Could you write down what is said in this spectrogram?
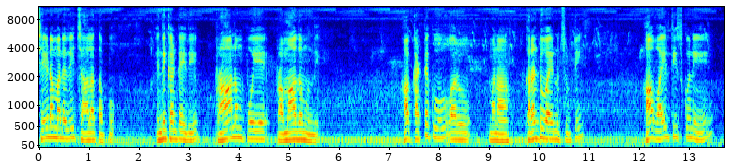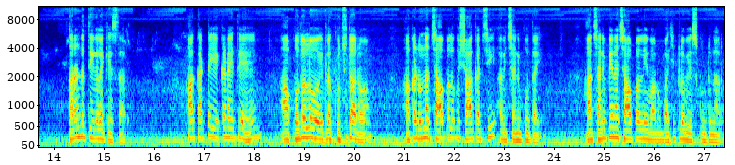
చేయడం అనేది చాలా తప్పు. ఎందుకంటే ఇది ప్రాణం పోయే ప్రమాదం ఉంది. ఆ కట్టెకు వారు మన కరెంటు వైర్ను చుట్టి ఆ వైర్ తీసుకొని కరెంటు తీగలకేస్తారు. ఆ కట్టె ఎక్కడైతే ఆ పొదలో ఇట్లా కుచ్చుతారో అక్కడ ఉన్న చేపలకు షాక్ వచ్చి అవి చనిపోతాయి. ఆ చనిపోయిన చేపల్ని వారు బకెట్లో వేసుకుంటున్నారు.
